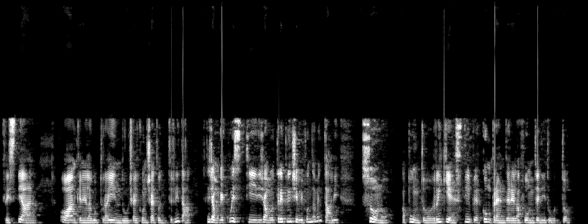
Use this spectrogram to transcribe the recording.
cristiana o anche nella cultura hindu, c'è cioè il concetto di Trinità, diciamo che questi diciamo, tre principi fondamentali sono appunto richiesti per comprendere la fonte di tutto.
